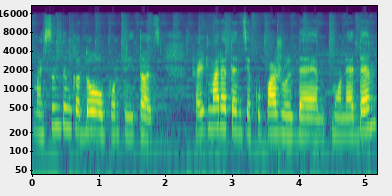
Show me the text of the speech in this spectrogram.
mai sunt încă două oportunități. Și aici mare atenție cu pajul de monede,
